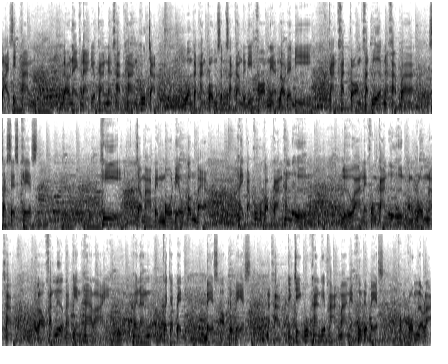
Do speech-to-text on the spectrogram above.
หลายสิบท่าน แล้วในขณะเดียวกันนะครับทางผู้จัดร่วมกับทางกรมเสริมสาหกรรมหรือดีพร้อมเนี่ยเราได้มีการคัดกรองคัดเลือกนะครับว่า success case ที่จะมาเป็นโมเดลต้นแบบให้กับผู้ประกอบการท่านอื่น หรือว่าในโครงการอื่น ๆ ของกรมนะครับ เราคัดเลือกมาเพียง5ราย เพราะฉะนั้นก็จะเป็น base of the base นะครับ จริง ๆ ทุกท่านที่ผ่านมาเนี่ยคือ the best ของกรมแล้วล่ะ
